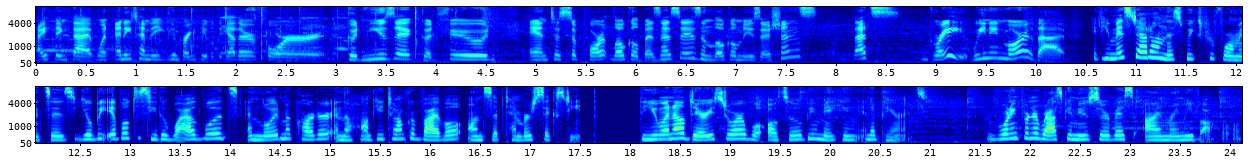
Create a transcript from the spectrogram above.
I think that when anytime that you can bring people together for good music, good food, and to support local businesses and local musicians, that's great. We need more of that. If you missed out on this week's performances, you'll be able to see the Wildwoods and Lloyd McCarter and the Honky Tonk Revival on September 16th. The UNL Dairy Store will also be making an appearance. Reporting for Nebraska News Service, I'm Rami Vachel.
